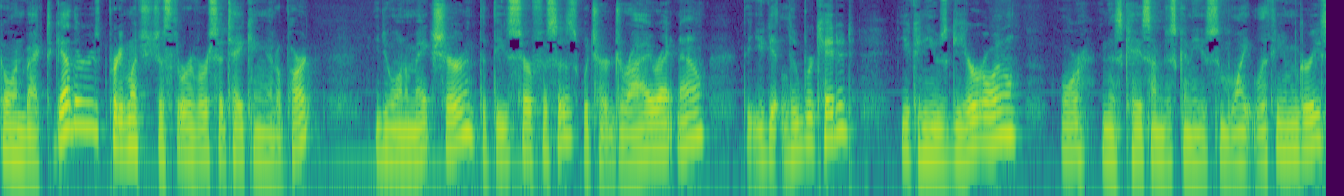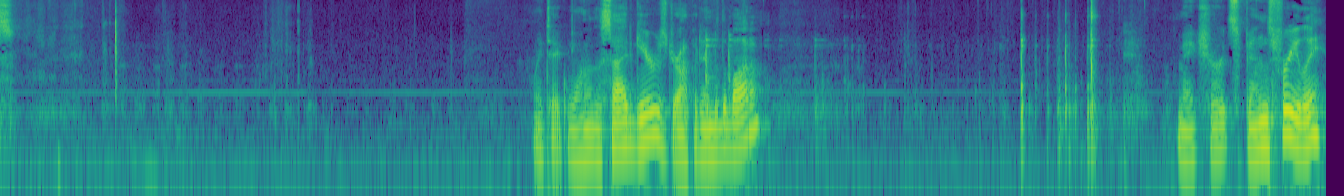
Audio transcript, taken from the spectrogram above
Going back together is pretty much just the reverse of taking it apart. You do want to make sure that these surfaces, which are dry right now, that you get lubricated. You can use gear oil or in this case I'm just going to use some white lithium grease. We take one of the side gears, drop it into the bottom. Make sure it spins freely.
